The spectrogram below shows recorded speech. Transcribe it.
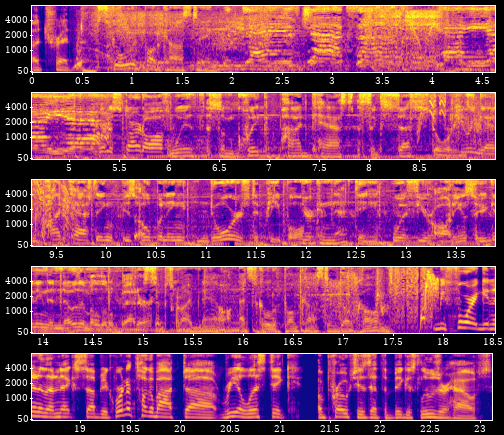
a treadmill. School of Podcasting. Dave Jackson. Yeah, yeah, yeah. We're going to start off with some quick podcast success stories. Here again, podcasting is opening doors to people. You're connecting with your audience, so you're getting to know them a little better. Subscribe now at schoolofpodcasting.com. Before I get into the next subject, we're going to talk about uh, realistic approaches at the Biggest Loser House.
